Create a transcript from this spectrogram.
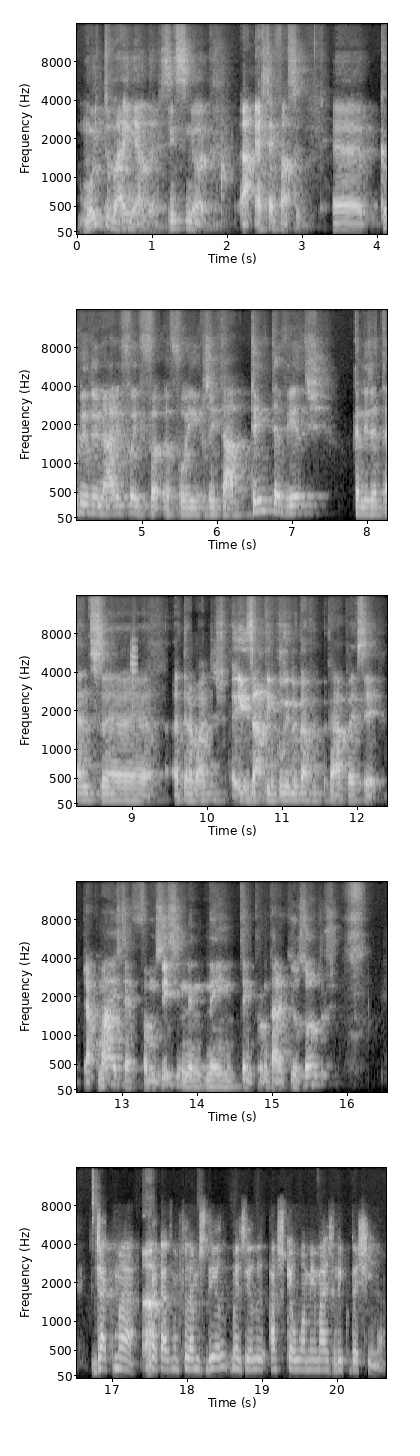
Muito bem, Helder, sim senhor. Ah, esta é fácil. Uh, que bilionário foi, foi rejeitado 30 vezes candidatando-se a, a, trabalhos, exato, incluindo o KPC. Jack Ma, isto é famosíssimo, nem, nem tenho que perguntar aqui os outros. Jack Ma, ah. por acaso não falamos dele, mas ele acho que é o homem mais rico da China.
